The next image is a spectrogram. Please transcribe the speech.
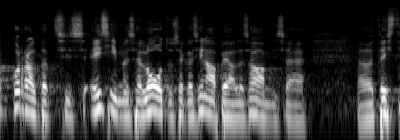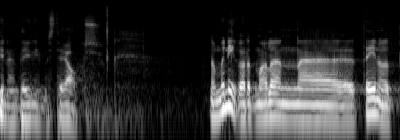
korraldad siis esimese loodusega sina peale saamise äh, testi nende inimeste jaoks? no mõnikord ma olen teinud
